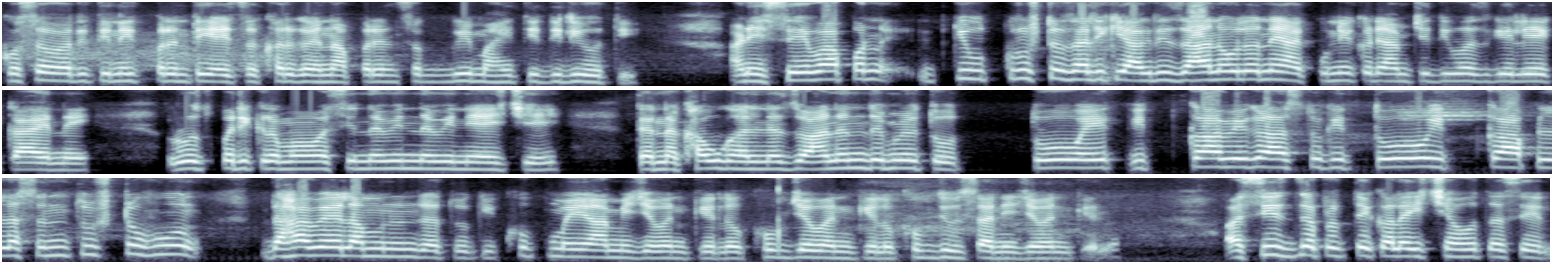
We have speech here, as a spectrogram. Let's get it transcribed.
कसं रीतीने इथपर्यंत यायचं खरगणापर्यंत सगळी माहिती दिली होती. आणि सेवा पण इतकी उत्कृष्ट झाली की अगदी जाणवलं नाही कुणीकडे आमचे दिवस गेले काय नाही. रोज परिक्रमावासी नवीन नवीन यायचे. त्यांना खाऊ घालण्यात जो आनंद मिळतो तो एक इतका वेगळा असतो की तो इतका आपल्याला संतुष्ट होऊन दहा वेळेला म्हणून जातो की खूप मय आम्ही जेवण केलं खूप जेवण केलं खूप दिवसांनी जेवण केलं. अशीच जर प्रत्येकाला इच्छा होत असेल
